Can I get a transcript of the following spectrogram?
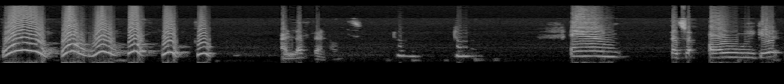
Woo! Woo! Woo! Woo! Woo! Woo! I love that noise. And that's all we get?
